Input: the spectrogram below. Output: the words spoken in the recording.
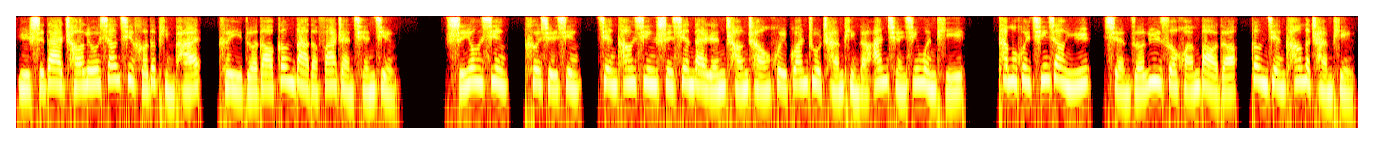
与时代潮流相契合的品牌，可以得到更大的发展前景。实用性、科学性、健康性是现代人常常会关注产品的安全性问题，他们会倾向于选择绿色环保的、更健康的产品。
